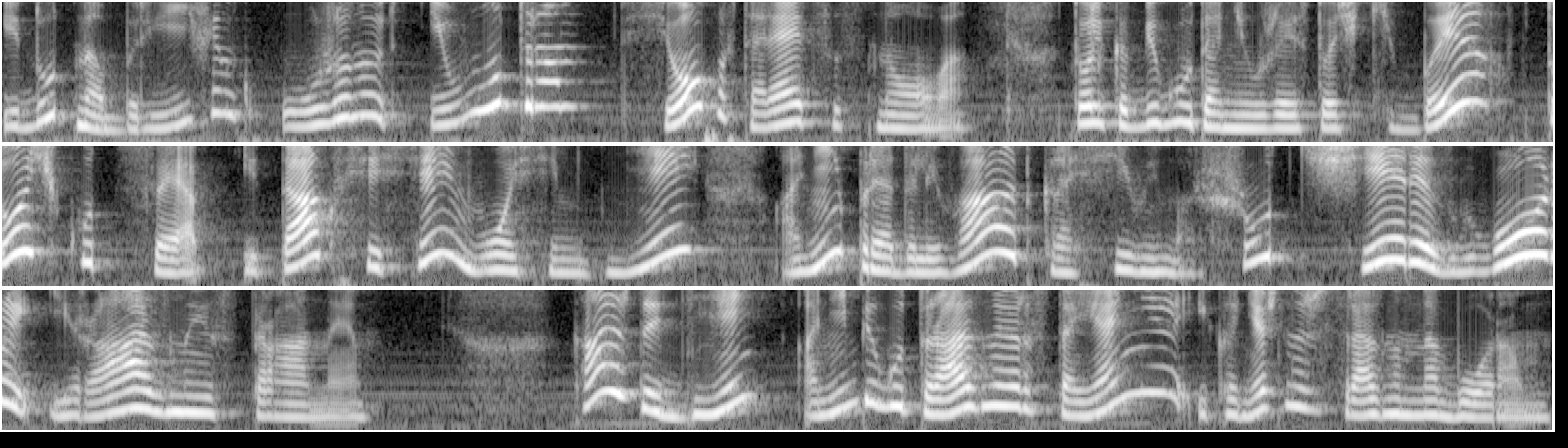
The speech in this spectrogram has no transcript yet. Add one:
идут на брифинг, ужинают, и утром все повторяется снова. Только бегут они уже из точки Б в точку С. И так все 7-8 дней они преодолевают красивый маршрут через горы и разные страны. Каждый день они бегут разные расстояния и, конечно же, с разным набором.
